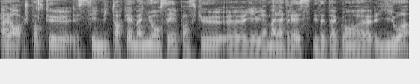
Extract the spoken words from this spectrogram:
Alors, je pense que c'est une victoire quand même à nuancer parce que il y a eu la maladresse des attaquants lillois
